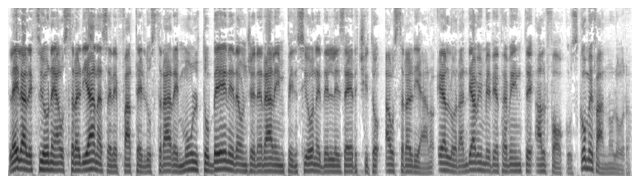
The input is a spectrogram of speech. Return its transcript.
Lei la lezione australiana se l'è fatta illustrare molto bene da un generale in pensione dell'esercito australiano. E allora andiamo immediatamente al focus. Come fanno loro?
